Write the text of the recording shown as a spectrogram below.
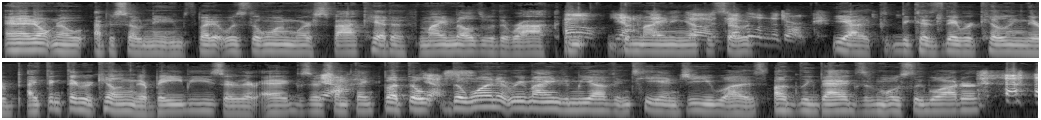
and I don't know episode names, but it was the one where Spock had a mind meld with a rock. Oh, yeah. The mining uh, episode. Devil in the Dark. Yeah, because they were killing their, I think they were killing their babies or their eggs or yeah. something. But the yes. the one it reminded me of in TNG was Ugly Bags of Mostly Water.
